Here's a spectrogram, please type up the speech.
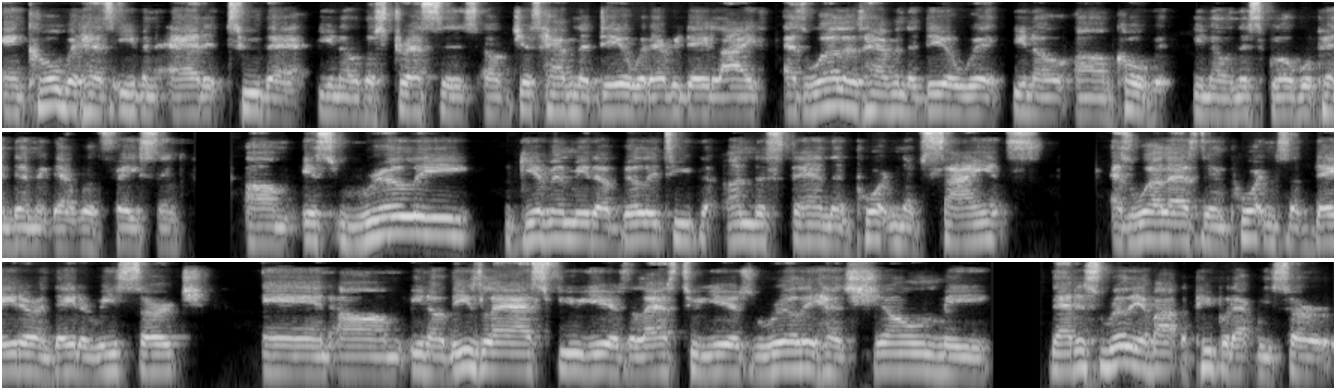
And COVID has even added to that. You know the stresses of just having to deal with everyday life as well as having to deal with you know um, COVID. You know, in this global pandemic that we're facing. Um, it's really given me the ability to understand the importance of science as well as the importance of data and data research and, um, you know, these last few years, the last two years really has shown me that it's really about the people that we serve,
